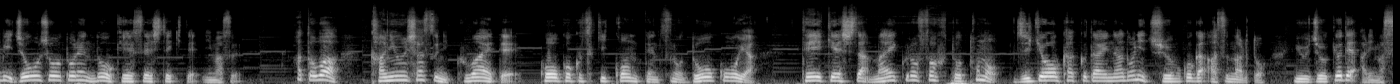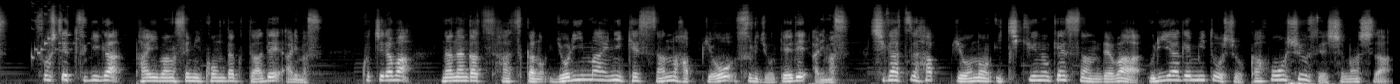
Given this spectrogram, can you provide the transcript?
び上昇トレンドを形成してきています。あとは加入者数に加えて広告付きコンテンツの動向や提携したマイクロソフトとの事業拡大などに注目が集まるという状況であります。そして次が台湾セミコンダクターであります。こちらは7月20日のより前に決算の発表をする予定であります。4月発表の1級の決算では売上見通しを下方修正しました。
